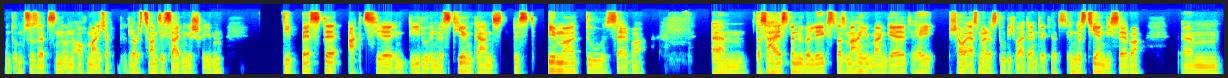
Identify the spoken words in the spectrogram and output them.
und umzusetzen. Und auch mal, ich habe, glaube ich, 20 Seiten geschrieben. Die beste Aktie, in die du investieren kannst, bist immer du selber. Ähm, das heißt, wenn du überlegst, was mache ich mit meinem Geld, hey, schau erstmal, dass du dich weiterentwickelst. Investiere in dich selber. Ähm,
